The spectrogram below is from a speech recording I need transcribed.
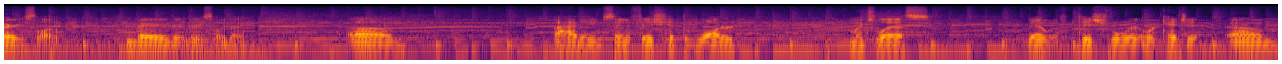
Very slow. Very, very, very slow day. Um, I haven't even seen a fish hit the water, much less be able to fish for it or catch it. Um,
